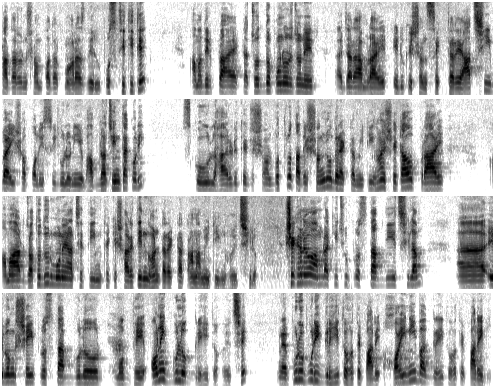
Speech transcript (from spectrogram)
সাধারণ সম্পাদক মহারাজদের উপস্থিতিতে আমাদের প্রায় একটা চোদ্দ পনেরো জনের যারা আমরা এডুকেশন সেক্টরে আছি বা এই সব পলিসিগুলো নিয়ে ভাবনা চিন্তা করি স্কুল হায়ার এডুকেশন সর্বত্র তাদের সঙ্গে ওদের একটা মিটিং হয়। সেটাও প্রায় আমার যতদূর মনে আছে, তিন থেকে সাড়ে তিন ঘণ্টার একটা টানা মিটিং হয়েছিল। সেখানেও আমরা কিছু প্রস্তাব দিয়েছিলাম এবং সেই প্রস্তাবগুলোর মধ্যে অনেকগুলো গৃহীত হয়েছে। পুরোপুরি গৃহীত হতে পারে, হয়নি বা গৃহীত হতে পারেনি।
